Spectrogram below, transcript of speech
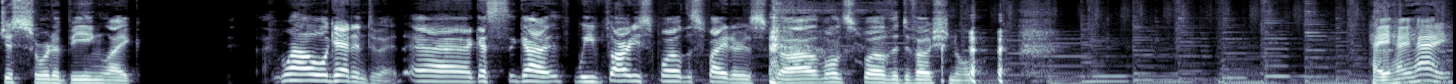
just sort of being like well, we'll get into it. Uh, I guess got we've already spoiled the spiders, so I won't spoil the devotional. hey, hey, hey!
